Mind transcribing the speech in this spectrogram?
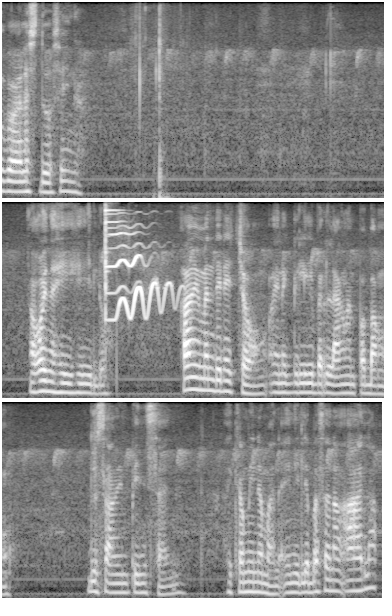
Mag alas 12 na. Ako'y nahihilo. Kami man din ni Chong ay nag-deliver lang ng pabango. Doon sa aming pinsan, ay kami naman ay nilabasan ng alak.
